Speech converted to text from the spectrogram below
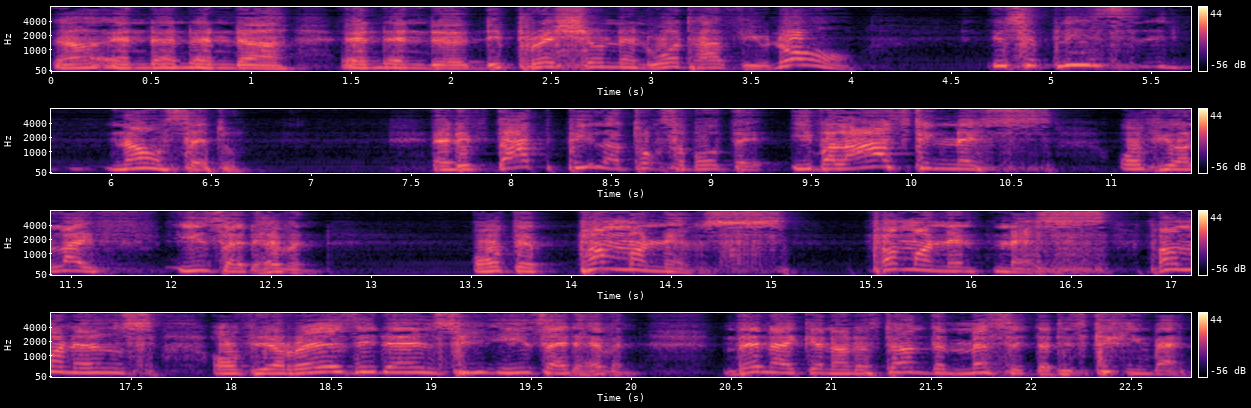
uh, and and and uh, and and uh, depression and what have you. No, you say, please now settle. And if that pillar talks about the everlastingness of your life inside heaven, or the permanence, permanentness, permanence of your residency inside heaven, then I can understand the message that is kicking back.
